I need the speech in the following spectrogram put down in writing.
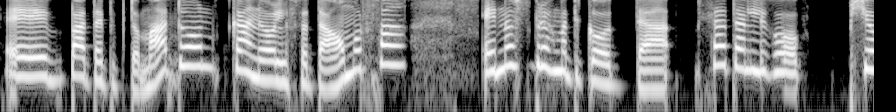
ε, πάτα επιπτωμάτων, κάνε όλα αυτά τα όμορφα. Ενώ στην πραγματικότητα θα ήταν λίγο πιο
